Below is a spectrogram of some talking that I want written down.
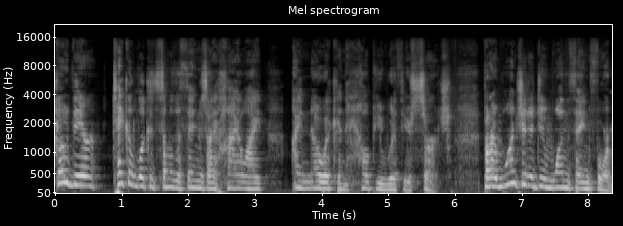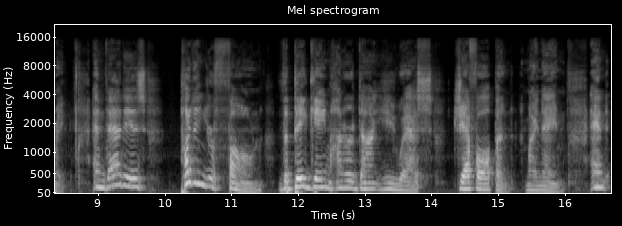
Go there, take a look at some of the things I highlight. I know it can help you with your search. But I want you to do one thing for me, and that is put in your phone the biggamehunter.us, Jeff Altman, my name. And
